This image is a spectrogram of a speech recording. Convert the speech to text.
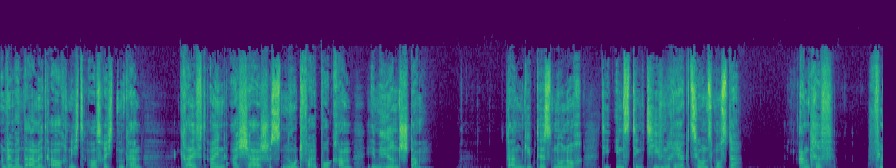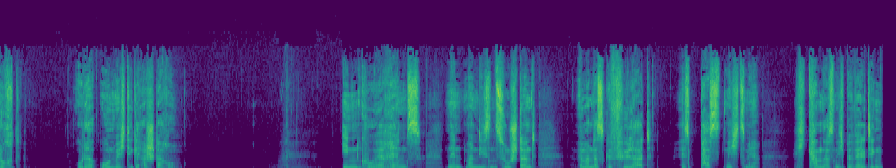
Und wenn man damit auch nichts ausrichten kann, greift ein archaisches Notfallprogramm im Hirnstamm. Dann gibt es nur noch die instinktiven Reaktionsmuster. Angriff, Flucht oder ohnmächtige Erstarrung. Inkohärenz nennt man diesen Zustand, wenn man das Gefühl hat, es passt nichts mehr. Ich kann das nicht bewältigen.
